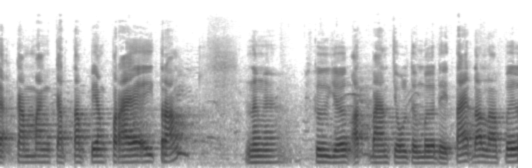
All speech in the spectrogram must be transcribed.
លៈកម្មង្កតពាំងប្រែអីត្រង់នឹងគឺយើងអត់បានចូលទៅមើលទេតែដល់ដល់ពេល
